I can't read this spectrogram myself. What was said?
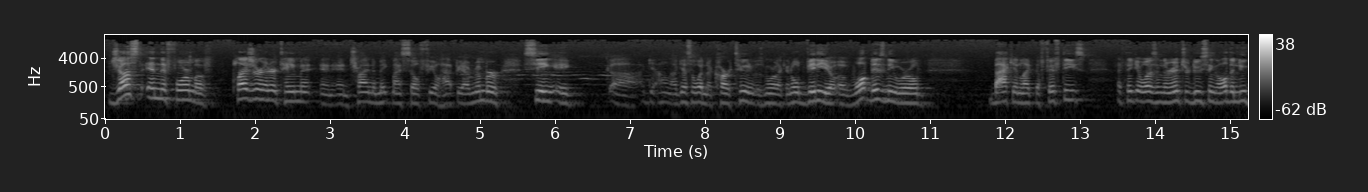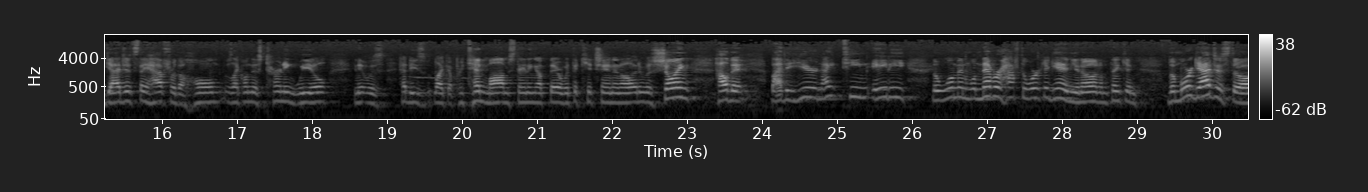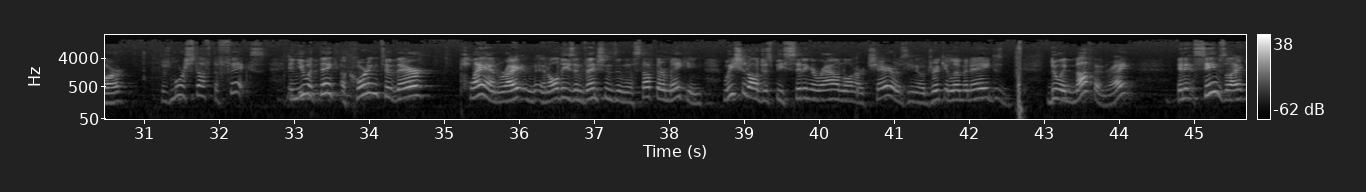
just in the form of pleasure, entertainment, and, and trying to make myself feel happy. I remember seeing a, uh, I, don't know, I guess it wasn't a cartoon, it was more like an old video of Walt Disney World back in like the 50s I think it was, and they're introducing all the new gadgets they have for the home. It was like on this turning wheel, and it was had these like a pretend mom standing up there with the kitchen and all, and it was showing how that by the year 1980, the woman will never have to work again, you know. And I'm thinking, the more gadgets there are, there's more stuff to fix. And you would think, according to their plan, right, and, and all these inventions and the stuff they're making, we should all just be sitting around on our chairs, you know, drinking lemonade, just doing nothing, right? And it seems like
